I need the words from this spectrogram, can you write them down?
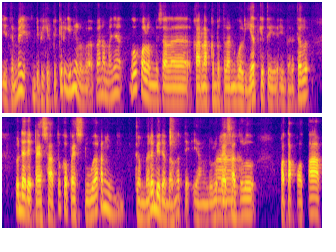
Ya, tapi dipikir-pikir gini loh, apa namanya? Gue kalau misalnya karena kebetulan gue lihat gitu ya, ibaratnya lu, lu dari PS1 ke PS2 kan gambarnya beda banget ya. Yang dulu Ah. PS1 lu kotak-kotak,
